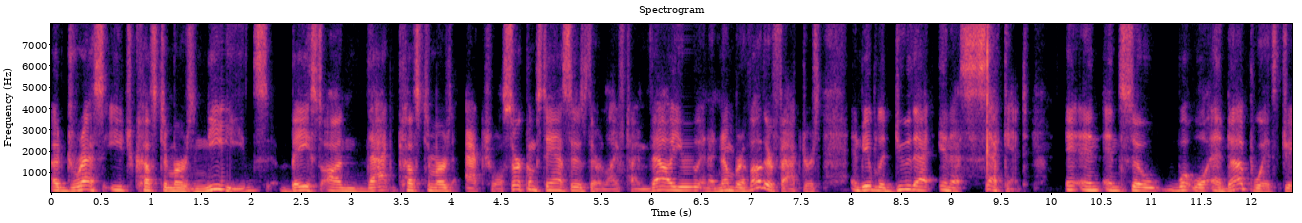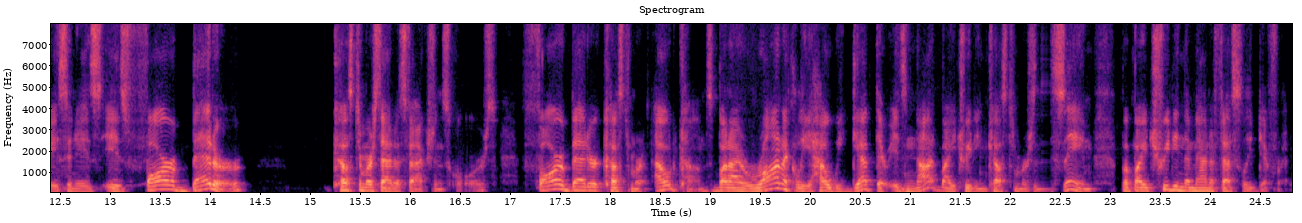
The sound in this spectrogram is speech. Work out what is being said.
address each customer's needs based on that customer's actual circumstances, their lifetime value, and a number of other factors, and be able to do that in a second. And, and, and so what we'll end up with, Jason, is, is far better customer satisfaction scores, far better customer outcomes. But ironically, how we get there is not by treating customers the same, but by treating them manifestly different.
